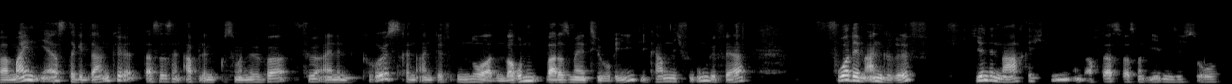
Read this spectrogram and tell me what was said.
war mein erster Gedanke, das ist ein Ablenkungsmanöver für einen größeren Angriff im Norden. Warum war das meine Theorie? Die kam nicht von ungefähr, vor dem Angriff, hier in den Nachrichten und auch das, was man eben sich so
